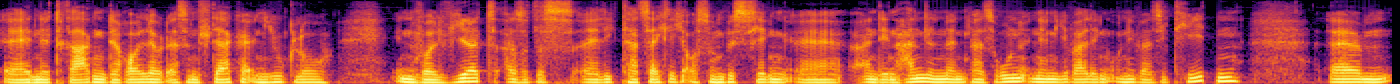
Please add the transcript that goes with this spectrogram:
äh, eine tragende Rolle oder sind stärker in Juglo involviert. Also das äh, liegt tatsächlich auch so ein bisschen äh, an den handelnden Personen in den jeweiligen Universitäten. Ähm,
